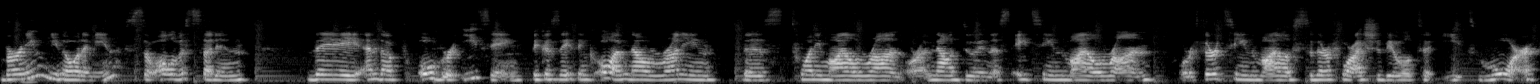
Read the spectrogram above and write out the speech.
burning. You know what I mean? So all of a sudden, they end up overeating because they think, oh, I'm now running this 20 mile run, or I'm now doing this 18 mile run, or 13 miles, so therefore I should be able to eat more.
